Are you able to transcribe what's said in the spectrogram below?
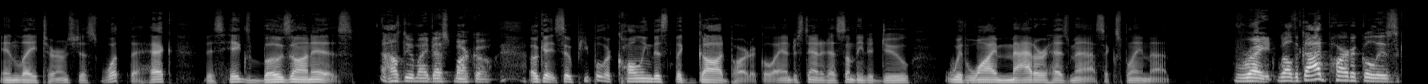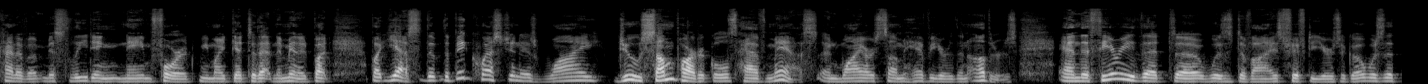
in lay terms just what the heck this Higgs boson is. I'll do my best, Marco. Okay, so people are calling this the God particle. I understand it has something to do with why matter has mass. Explain that. Right. Well, the God particle is kind of a misleading name for it. We might get to that in a minute. But, but yes, the, the big question is why do some particles have mass and why are some heavier than others? And the theory that uh, was devised 50 years ago was that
